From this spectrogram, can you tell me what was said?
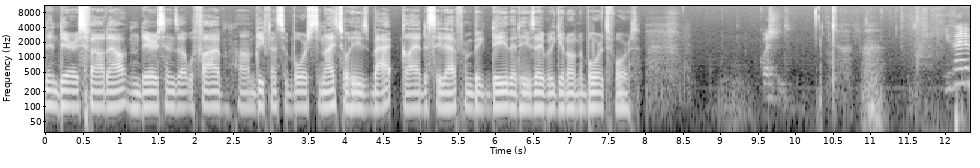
then Darius fouled out, and Darius ends up with five um, defensive boards tonight, so he's back. Glad to see that from Big D that he's able to get on the boards for us. Questions? kind of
